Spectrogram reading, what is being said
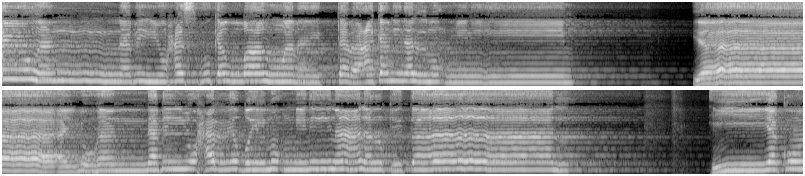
أيها النبي حسبك الله ومن اتبعك من المؤمنين. يا النبي حرض المؤمنين على القتال. إن يكن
